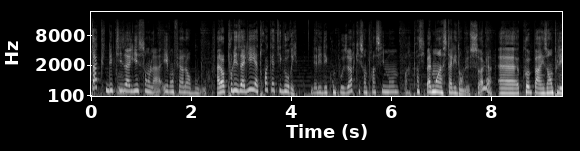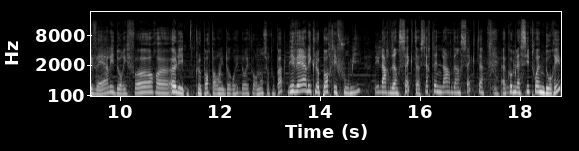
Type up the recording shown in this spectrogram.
tac, les petits alliés sont là et vont faire leur boulot. Alors pour les alliés il y a trois catégories. Il y a les décomposeurs qui sont principalement, principalement installés dans le sol, euh, comme par exemple les vers, les dorifores, euh, euh, les cloportes, pardon, les dorifores non surtout pas, les vers, les cloportes, les fourmis, les larves d'insectes, certaines larves d'insectes, euh, comme la cétoine dorée.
